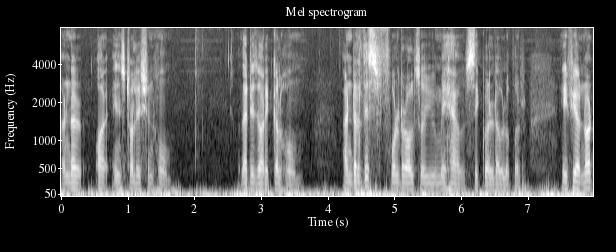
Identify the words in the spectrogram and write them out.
under or installation home. That is Oracle home under this folder also you may have SQL developer. If you have not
